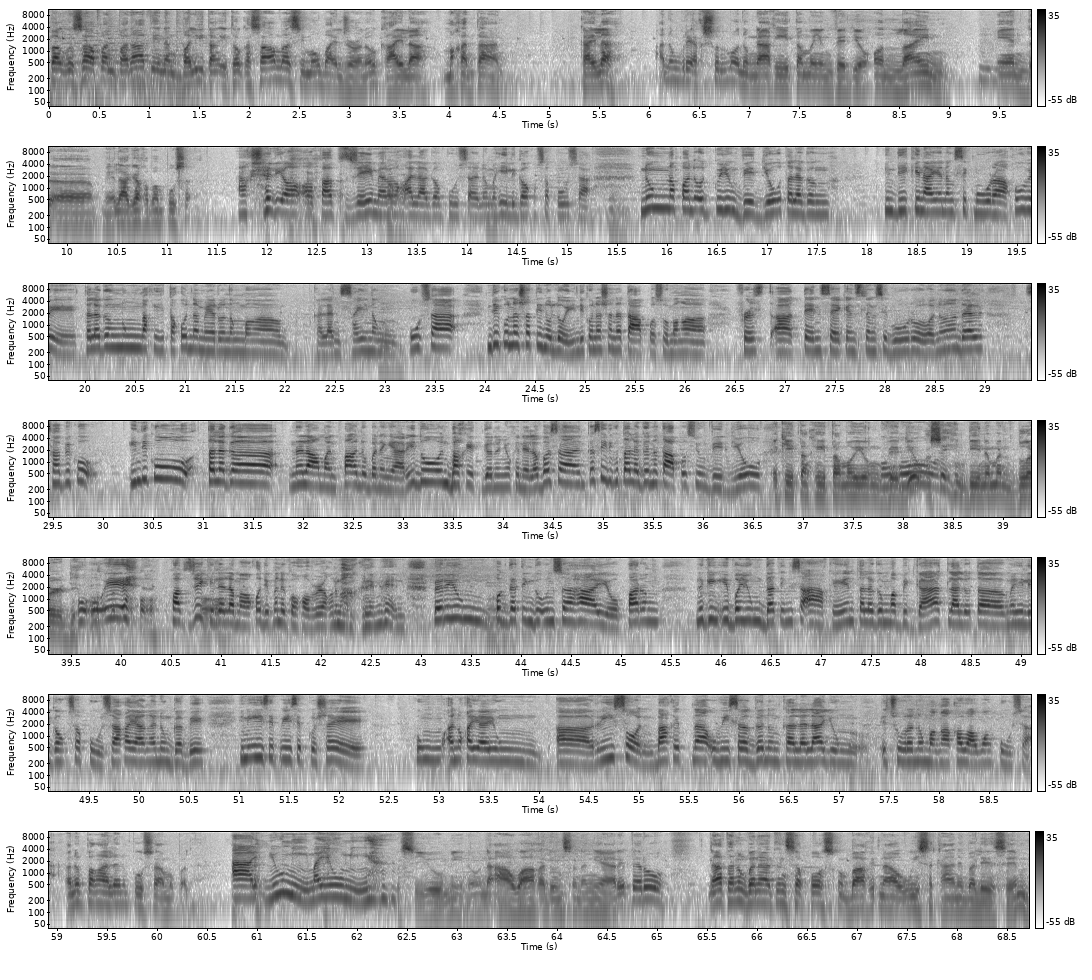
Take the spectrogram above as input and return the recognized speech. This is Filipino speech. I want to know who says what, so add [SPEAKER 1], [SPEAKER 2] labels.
[SPEAKER 1] Pag-usapan pa natin ang balitang ito kasama si Mobile Journal, Kyla Makantan. Kyla, anong reaksyon mo nung nakita mo yung video online? And uh, may alaga ka bang pusa?
[SPEAKER 2] Actually, oo, Pops J, meron akong alagang pusa na mahilig ako sa pusa. Nung napanood ko yung video, talagang hindi kinaya ng sikmura ko eh. Talagang nung nakita ko na meron ng mga kalansay ng pusa, hindi ko na siya tinuloy, hindi ko na siya natapos. So mga first ah, 10 seconds lang siguro. Ano? Dahil sabi ko, hindi ko talaga nalaman pa ano ba nangyari doon, bakit ganun yung kinalabasan. Kasi hindi ko talaga natapos yung video.
[SPEAKER 1] Eh, kitang-kita mo yung
[SPEAKER 2] Oo.
[SPEAKER 1] video kasi hindi naman blurred.
[SPEAKER 2] Oo, eh. Pops J, kilala mo ako, di ba nagko-cover ako ng mga krimen. Pero yung pagdating doon sa hayo, parang naging iba yung dating sa akin. Talagang mabigat, lalo ta mahilig ako sa pusa. Kaya nga nung gabi, iniisip-isip ko siya eh. Kung ano kaya yung ah, reason, bakit na uwi sa ganun kalala yung itsura ng mga kawawang pusa.
[SPEAKER 1] Anong pangalan ng pusa mo pala?
[SPEAKER 2] Ah, Yumi, Mayumi.
[SPEAKER 1] Si Yumi, no? Naawa ka dun sa nangyari. Pero natanong ba natin sa post kung bakit nauwi sa cannibalism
